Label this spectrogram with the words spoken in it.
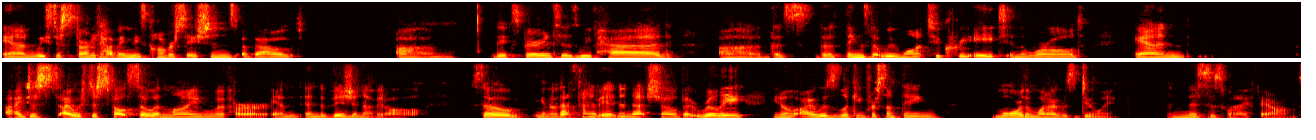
And we just started having these conversations about um, the experiences we've had, uh, the, the things that we want to create in the world. And I just, I was just felt so in line with her and, and the vision of it all. So, you know, that's kind of it in a nutshell. But really, you know, I was looking for something more than what I was doing. And this is what I found.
